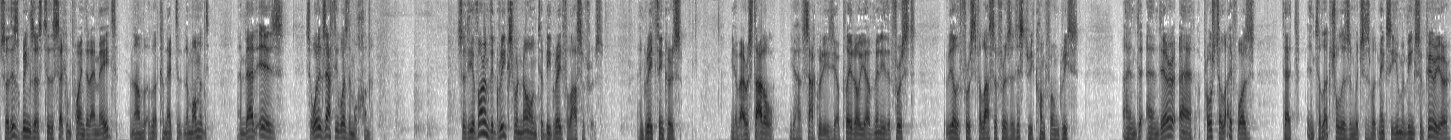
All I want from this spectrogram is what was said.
So this brings us to the second point that I made, and I'll connect it in a moment, and that is, so what exactly was the Mulchama? So the Yavanim, the Greeks were known to be great philosophers and great thinkers. You have Aristotle, you have Socrates, you have Plato, you have many of the first, real the first philosophers in history come from Greece. And, and their uh, approach to life was that intellectualism, which is what makes a human being superior,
